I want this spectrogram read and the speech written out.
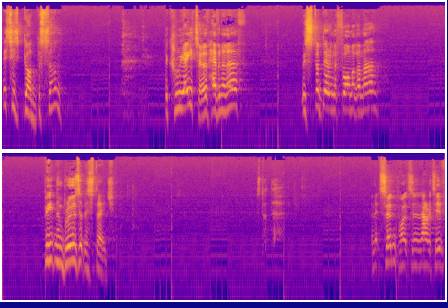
This is God the Son, the creator of heaven and earth who stood there in the form of a man, beaten and bruised at this stage. Stood there. And at certain points in the narrative,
